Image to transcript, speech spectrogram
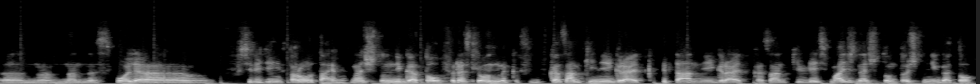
Э, на, на, с поля э, в середине второго тайма. Значит, он не готов. Если он на, в Казанке не играет, капитан не играет в Казанке весь матч, значит, он точно не готов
